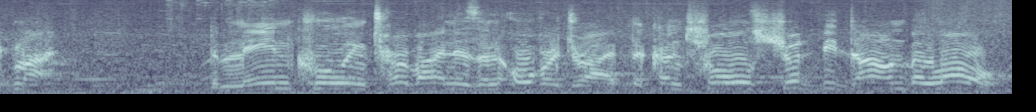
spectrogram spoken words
Sigma. The main cooling turbine is in overdrive. The controls should be down below.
